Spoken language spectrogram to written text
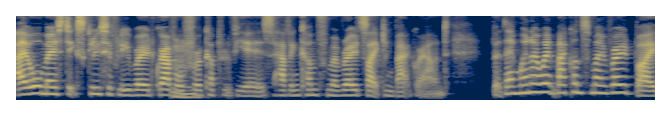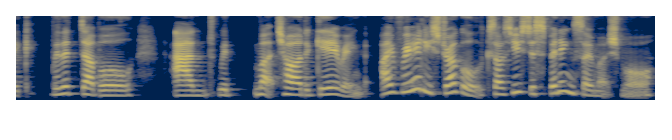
I almost exclusively rode gravel Mm. for a couple of years, having come from a road cycling background. But then when I went back onto my road bike with a double and with much harder gearing, I really struggled because I was used to spinning so much more.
